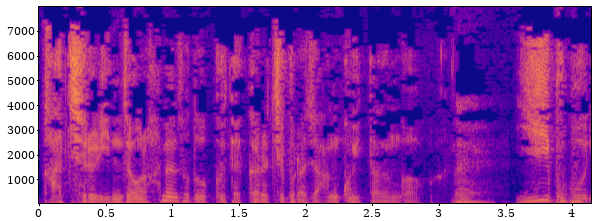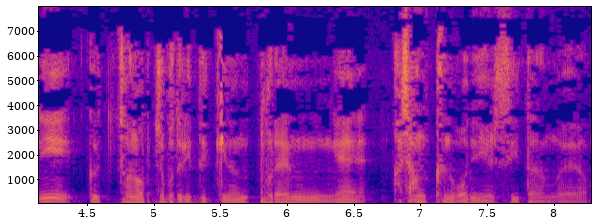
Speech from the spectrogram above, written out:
가치를 인정을 하면서도 그 대가를 지불하지 않고 있다는 거. 네. 이 부분이 그 전업주부들이 느끼는 불행의 가장 큰 원인일 수 있다는 거예요.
